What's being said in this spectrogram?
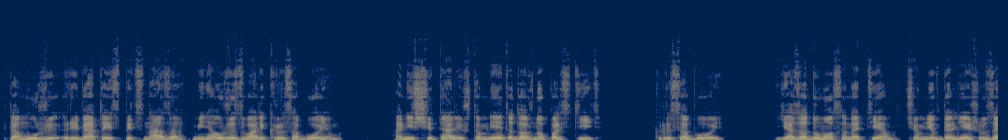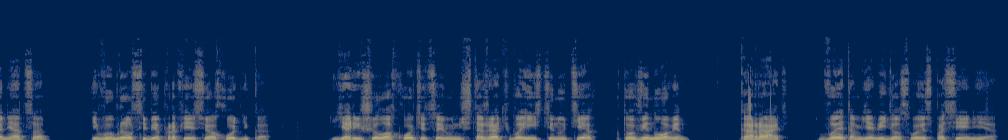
К тому же ребята из спецназа меня уже звали крысобоем. Они считали, что мне это должно польстить. Крысобой. Я задумался над тем, чем мне в дальнейшем заняться, и выбрал себе профессию охотника. Я решил охотиться и уничтожать воистину тех, кто виновен. Карать. В этом я видел свое спасение.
